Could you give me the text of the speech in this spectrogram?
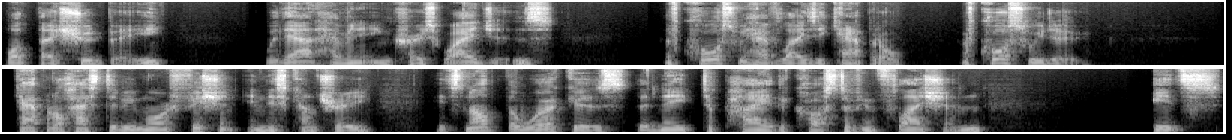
what they should be without having to increase wages, of course we have lazy capital. Of course we do. Capital has to be more efficient in this country. It's not the workers that need to pay the cost of inflation it's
